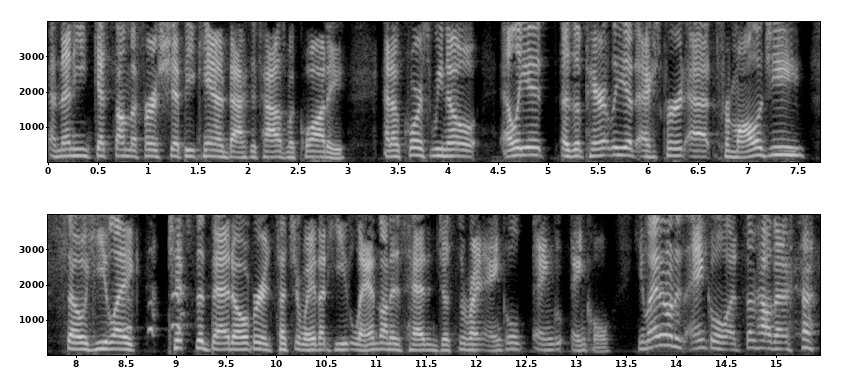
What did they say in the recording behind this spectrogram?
And then he gets on the first ship he can back to Passamaquoddy. And of course, we know Elliott is apparently an expert at phrenology. So he like tips the bed over in such a way that he lands on his head in just the right ankle, ankle, ankle. He landed on his ankle and somehow that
